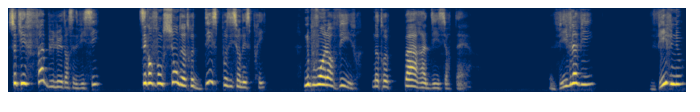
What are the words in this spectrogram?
Ce qui est fabuleux dans cette vie-ci, c'est qu'en fonction de notre disposition d'esprit, nous pouvons alors vivre notre paradis sur terre. Vive la vie, vive nous.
